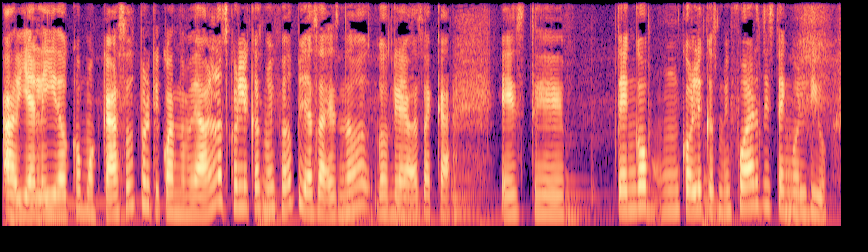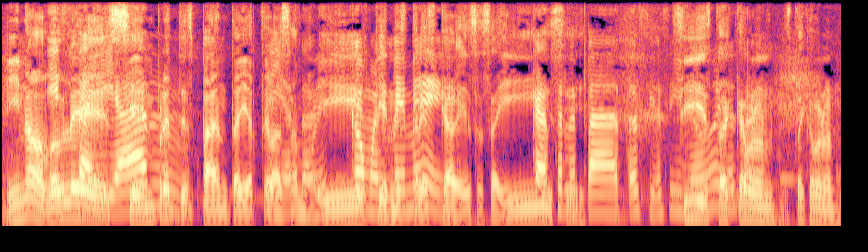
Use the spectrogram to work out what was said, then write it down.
había leído como casos, porque cuando me daban los cólicos muy feos, pues ya sabes, ¿no? vas acá, este, tengo un cólicos muy fuertes, tengo el DIU. Y no, Google siempre te espanta, ya te vas a morir, tienes tres cabezas ahí. Cáncer de patas y así. Sí, está cabrón, está cabrón.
